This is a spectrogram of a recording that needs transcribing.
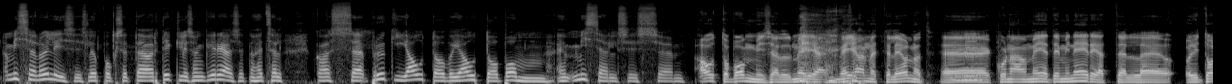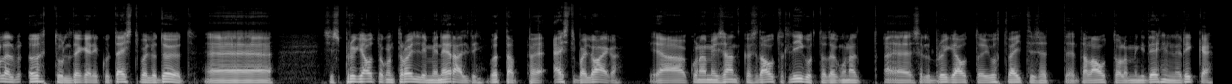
aga mis seal oli siis lõpuks, et artiklis on kirjas, et noh, et seal kas prügiauto või autopomm, mis seal siis? autopommi seal meie, meie andmetel ei olnud mm, -hmm. kuna meie demineerijatel oli tollel õhtul tegelikult hästi palju tööd, siis prügiauto kontrollimine eraldi võtab hästi palju aega ja kuna me ei saanud ka seda autot liigutada, kuna selle prügiauto juht väitis, et tal autol on mingi tehniline rike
